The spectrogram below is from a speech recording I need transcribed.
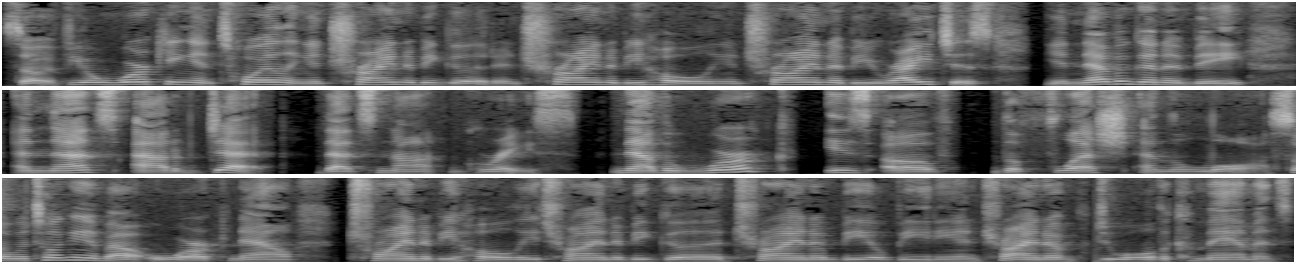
So if you're working and toiling and trying to be good and trying to be holy and trying to be righteous, you're never going to be. And that's out of debt. That's not grace. Now, the work is of the flesh and the law. So we're talking about work now, trying to be holy, trying to be good, trying to be obedient, trying to do all the commandments.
